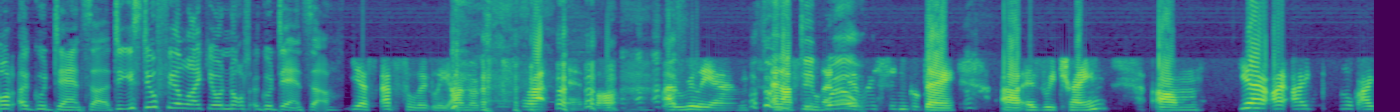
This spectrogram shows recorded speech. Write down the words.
not a good dancer. Do you still feel like you're not a good dancer? Yes, absolutely. I'm a crap dancer. I really am, thought and I feel that well. every single day uh, as we train. Um, yeah, I, I look. I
